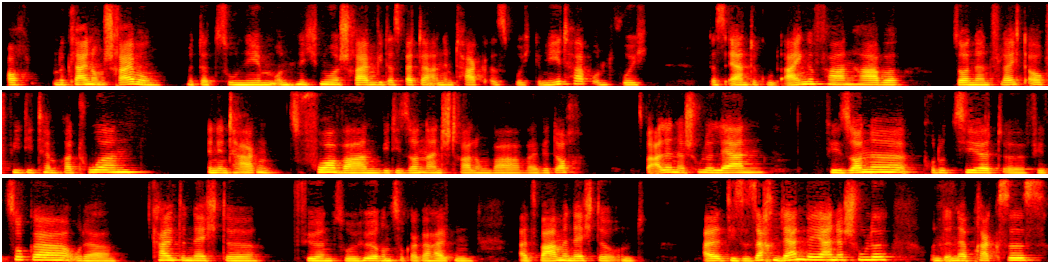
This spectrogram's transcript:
auch eine kleine Umschreibung mit dazu nehmen und nicht nur schreiben, wie das Wetter an dem Tag ist, wo ich gemäht habe und wo ich das Erntegut eingefahren habe, sondern vielleicht auch, wie die Temperaturen in den Tagen zuvor waren, wie die Sonneneinstrahlung war, weil wir doch zwar alle in der Schule lernen, viel Sonne produziert äh, viel Zucker oder kalte Nächte führen zu höheren Zuckergehalten als warme Nächte. Und all diese Sachen lernen wir ja in der Schule und in der Praxis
